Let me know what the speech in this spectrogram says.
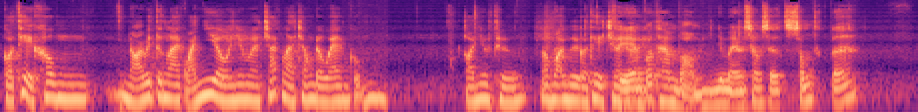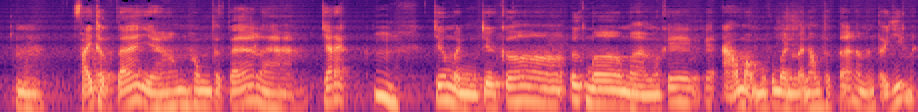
có thể không nói về tương lai quá nhiều nhưng mà chắc là trong đầu em cũng có nhiều thứ và mọi người có thể chờ Thì đợi. em có tham vọng Nhưng mà em sao sẽ sống thực tế ừ. Phải thực tế gì không? Không thực tế là chết đấy ừ. chứ mình chưa có ước mơ mà một cái, cái ảo mộng của mình mình không thực tế là mình tự giết mình.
